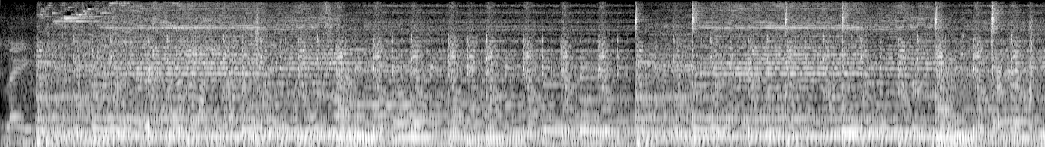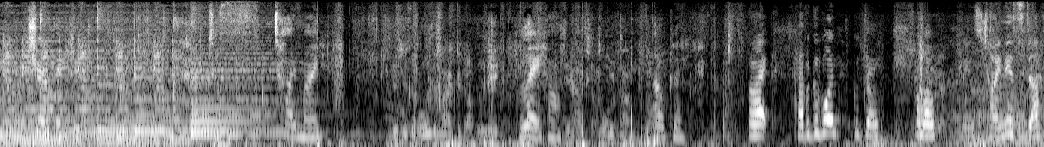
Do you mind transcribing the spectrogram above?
of Leh right here. It's sort of like a Sure, thank you. I have to tie my This is the old market of the lake. Leh, huh? Yeah, it's the old town. For Okay. All right. Have a good one. Good day. Hello. It Means Chinese stuff.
